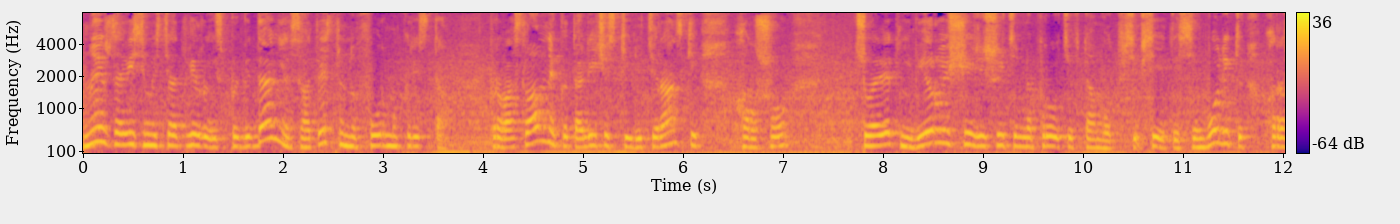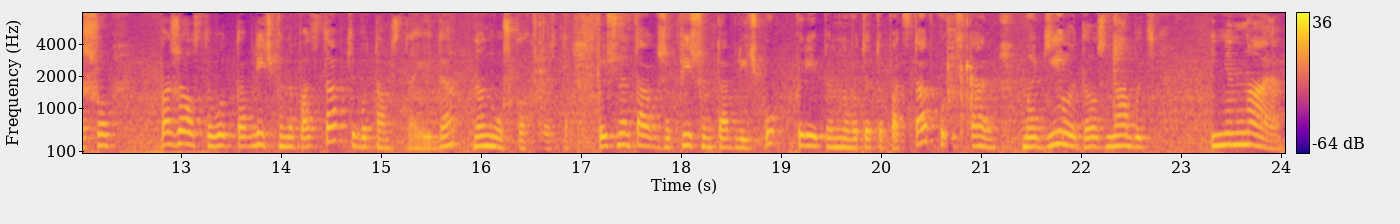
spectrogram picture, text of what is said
Ну и в зависимости от вероисповедания, соответственно, форма креста. Православный, католический, лютеранский – хорошо. Человек неверующий, решительно против там вот всей этой символики, хорошо, пожалуйста, вот табличка на подставке вот там стоит, да, на ножках просто. Точно так же пишем табличку, крепим на вот эту подставку и ставим. Могила должна быть именная,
